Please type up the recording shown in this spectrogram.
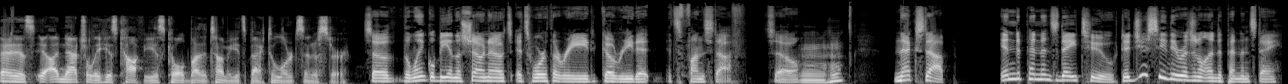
And his, yeah, naturally, his coffee is cold by the time he gets back to Lord Sinister. So the link will be in the show notes. It's worth a read. Go read it. It's fun stuff. So hmm next up, Independence Day 2. Did you see the original Independence Day?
